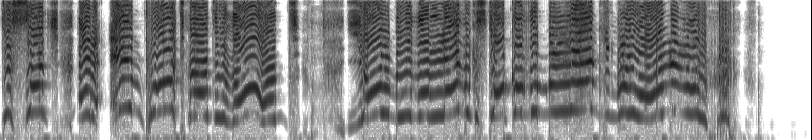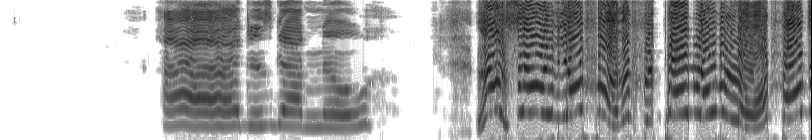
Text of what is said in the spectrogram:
to such an important event! You'll be the laughing stock of the blood! I just gotta know. Oh, so if your father, F- Pedro the Lord, finds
